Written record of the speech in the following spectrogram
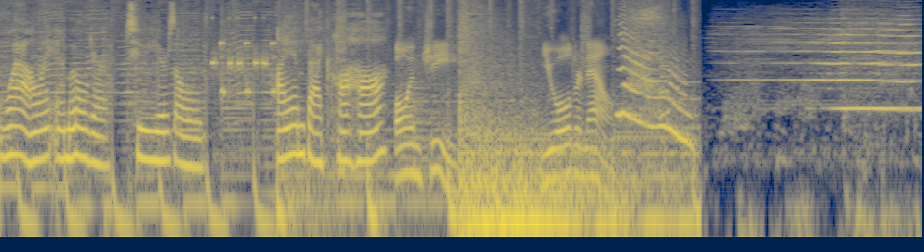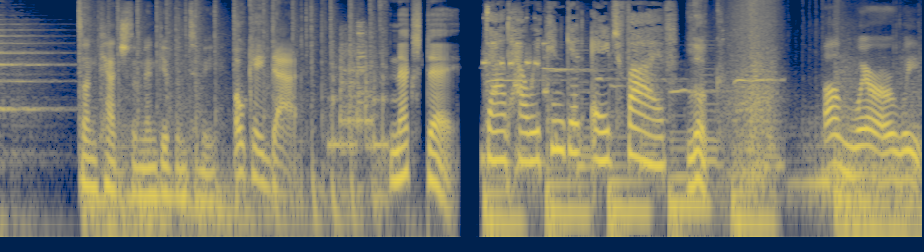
Wow, I am older, two years old. I am back, haha. OMG. You older now. Son, catch them and give them to me. Okay, Dad. Next day. Dad, how we can get age 5. Look, Um, where are we?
